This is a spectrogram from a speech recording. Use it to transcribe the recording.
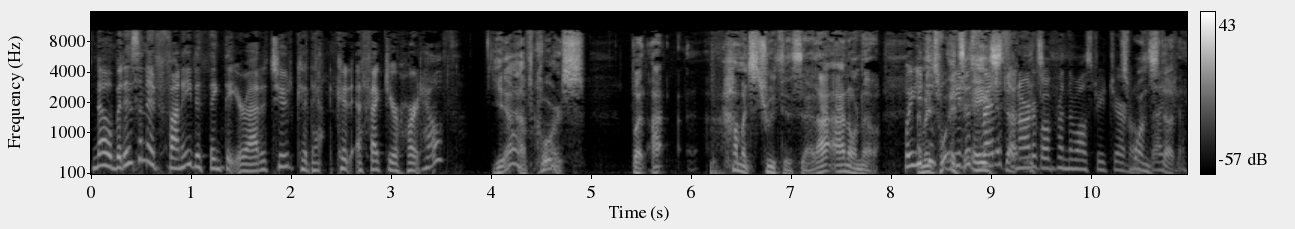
no but isn't it funny to think that your attitude could could affect your heart health Yeah, of course. But I, how much truth is that? I, I don't know. well you I mean, just, you it's, just read stu- an article it's- from the wall street journal It's one so study,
